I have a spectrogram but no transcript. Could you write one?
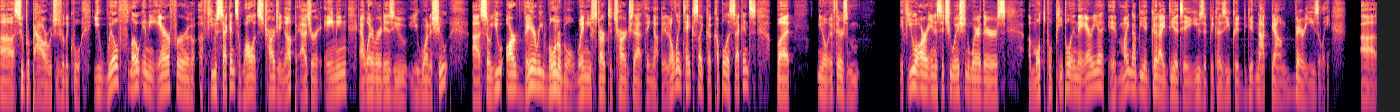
Uh, superpower, which is really cool. You will float in the air for a, a few seconds while it's charging up as you're aiming at whatever it is you you want to shoot. Uh, so you are very vulnerable when you start to charge that thing up. It only takes like a couple of seconds, but you know if there's if you are in a situation where there's uh, multiple people in the area, it might not be a good idea to use it because you could get knocked down very easily. Uh,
